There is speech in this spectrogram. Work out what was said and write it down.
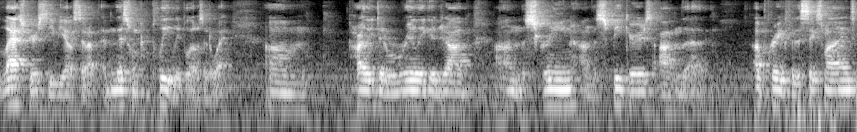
last year's CVO setup and this one completely blows it away. Um, Harley did a really good job on the screen, on the speakers, on the upgrade for the six nines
